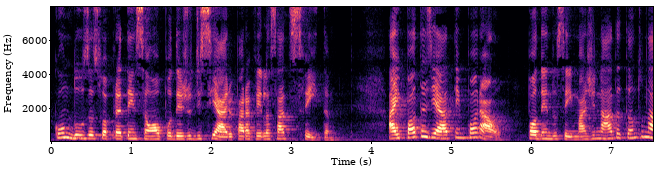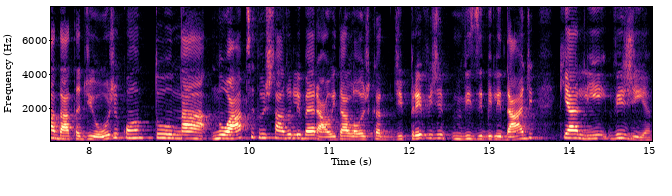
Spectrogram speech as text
conduza sua pretensão ao Poder Judiciário para vê-la satisfeita. A hipótese é atemporal, podendo ser imaginada tanto na data de hoje quanto na, no ápice do Estado liberal e da lógica de previsibilidade que ali vigia.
